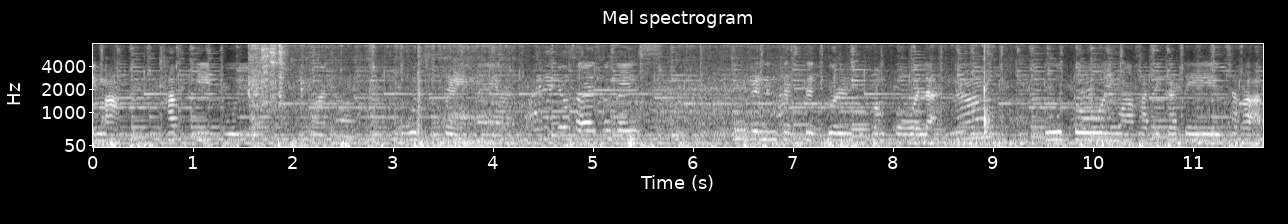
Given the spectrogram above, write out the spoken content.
ay ma-happy po yung ano, wood spray na yan. So, ito guys, proven and tested ko rin po pang pawala ng puto, yung mga kati-kati, tsaka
